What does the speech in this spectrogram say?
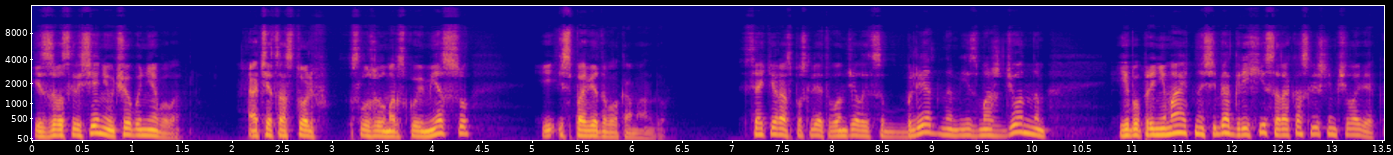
Из-за воскресенья учебы не было. Отец Астольф служил морскую мессу и исповедовал команду. Всякий раз после этого он делается бледным и изможденным, ибо принимает на себя грехи сорока с лишним человек.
